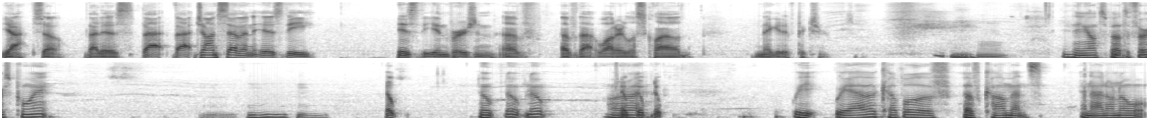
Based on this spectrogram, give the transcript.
yeah, so that is that, that John 7 is the is the inversion of of that waterless cloud negative picture. Mm-hmm. Anything else about the first point? Mm-hmm. Nope. Nope, nope, nope. All Nope. right. Nope. Nope. We we have a couple of, of comments, and I don't know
